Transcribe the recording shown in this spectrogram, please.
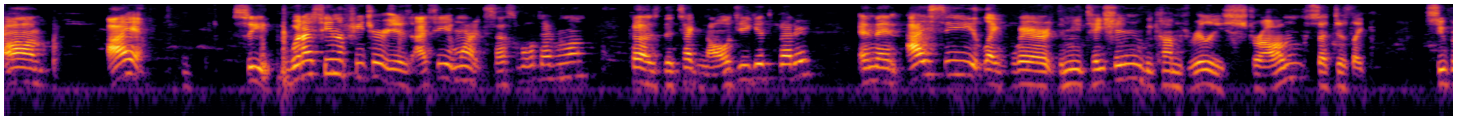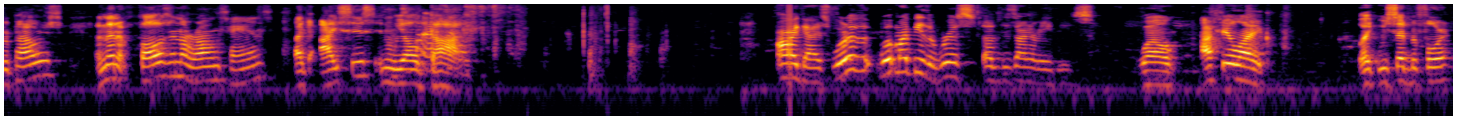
Um, I see what I see in the future is I see it more accessible to everyone because the technology gets better, and then I see like where the mutation becomes really strong, such as like superpowers, and then it falls in the wrong hands, like ISIS, and we all die. All right, guys. What are the, what might be the risks of designer babies? Well, I feel like, like we said before,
